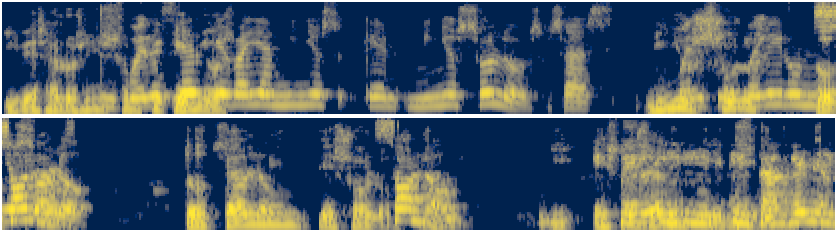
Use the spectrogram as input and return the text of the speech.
Y ves a los niños, Y son puede ser pequeños, que vayan niños, que niños solos. O sea, niños puede, solos, puede ir un to- niño Solos. solo. totalmente solos. Solo. Y esto Pero, y, y también el,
